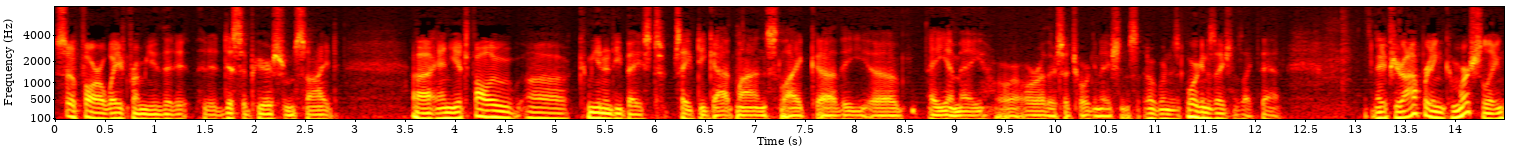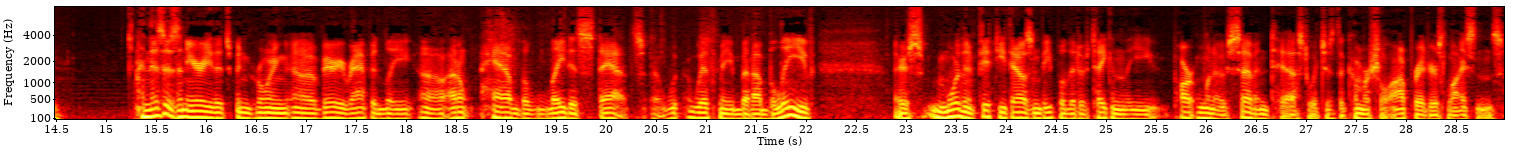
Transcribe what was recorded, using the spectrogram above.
so far away from you that it that it disappears from sight. Uh, and you have to follow uh, community-based safety guidelines like uh, the uh, AMA or, or, other such organizations, organizations like that. If you're operating commercially, and this is an area that's been growing uh, very rapidly. Uh, I don't have the latest stats w- with me, but I believe there's more than 50,000 people that have taken the Part 107 test, which is the commercial operator's license,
